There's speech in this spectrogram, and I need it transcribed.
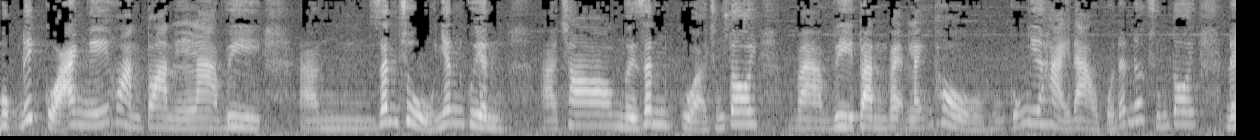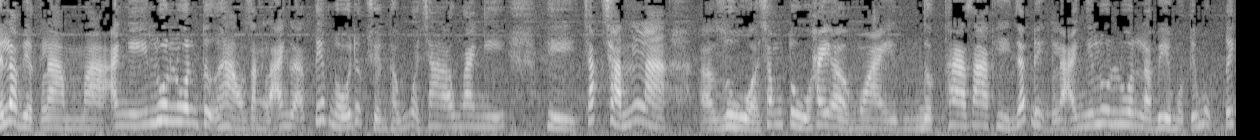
mục đích của anh ấy hoàn toàn là vì à, dân chủ nhân quyền à, cho người dân của chúng tôi và vì toàn vẹn lãnh thổ cũng như hải đảo của đất nước chúng tôi. Đấy là việc làm mà anh ấy luôn luôn tự hào rằng là anh đã tiếp nối được truyền thống của cha ông anh ấy. Thì chắc chắn là à, dù ở trong tù hay ở ngoài được tha ra thì nhất định là anh ấy luôn luôn là vì một cái mục đích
